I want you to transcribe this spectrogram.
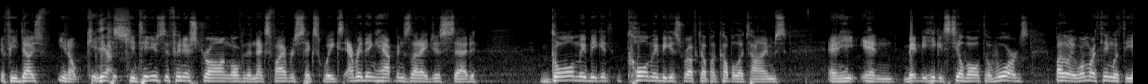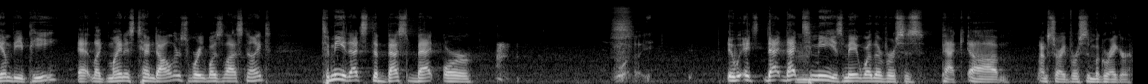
If he does, you know, c- Yes. c- continues to finish strong over the next five or six weeks, everything happens that I just said. Goal maybe get Cole maybe gets roughed up a couple of times, and he and maybe he could steal both awards. By the way, one more thing with the MVP at like minus ten dollars where he was last night. To me, that's the best bet. Or it, it's that that to me is Mayweather versus Pac. Um, I'm sorry, versus McGregor.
